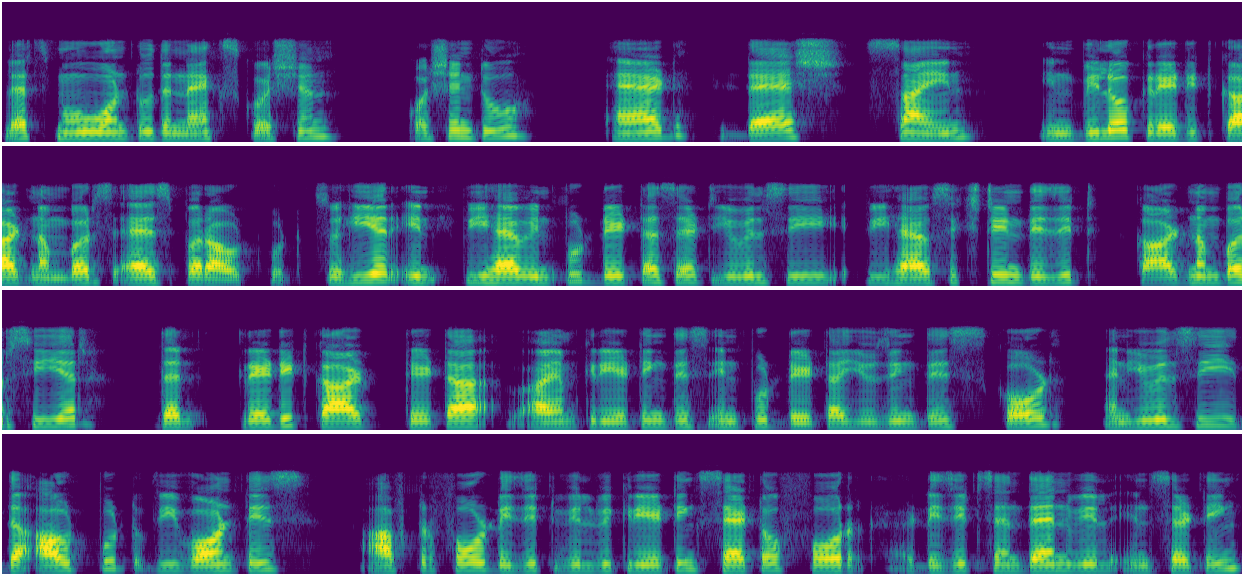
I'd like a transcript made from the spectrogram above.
Let's move on to the next question. Question 2. Add dash sign in below credit card numbers as per output. So here in we have input data set. You will see we have 16 digit card numbers here. Then credit card data, I am creating this input data using this code and you will see the output we want is after four digit we'll be creating set of four digits and then we'll inserting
